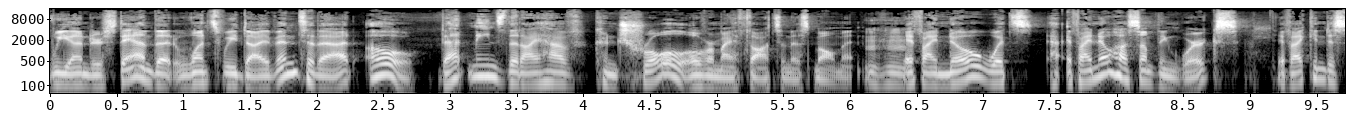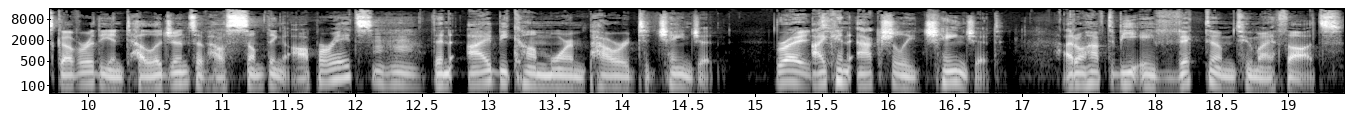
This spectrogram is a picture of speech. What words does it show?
we understand that once we dive into that, oh, that means that I have control over my thoughts in this moment. Mm-hmm. If I know what's if I know how something works, if I can discover the intelligence of how something operates, Mm-hmm. then I become more empowered to change it. right I can actually change it. I don't have to be a victim to my thoughts.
